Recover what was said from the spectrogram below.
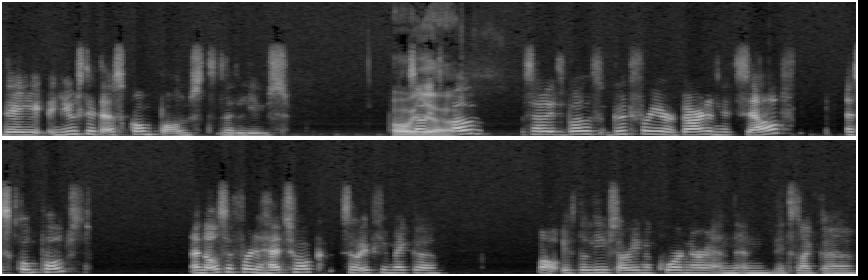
they used it as compost. The leaves. Oh so It's yeah. both, so it's both good for your garden itself as compost, and also for the hedgehog. So if you make a, well, if the leaves are in a corner and and it's like a,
